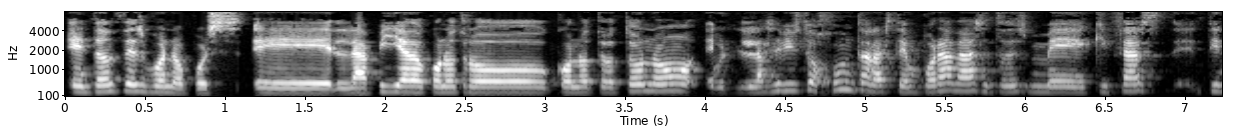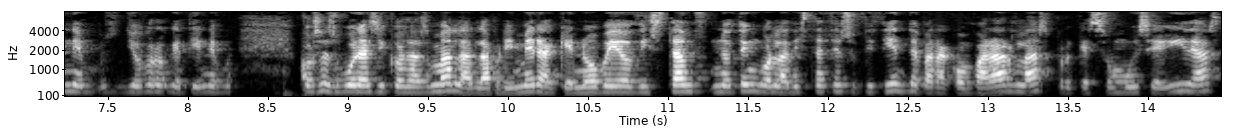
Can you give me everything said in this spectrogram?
Entonces, bueno, pues eh, la he pillado con otro, con otro tono. Eh, las he visto juntas las temporadas, entonces me quizás tiene, yo creo que tiene cosas buenas y cosas malas. La primera, que no veo distancia, no tengo la distancia suficiente para compararlas porque son muy seguidas,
